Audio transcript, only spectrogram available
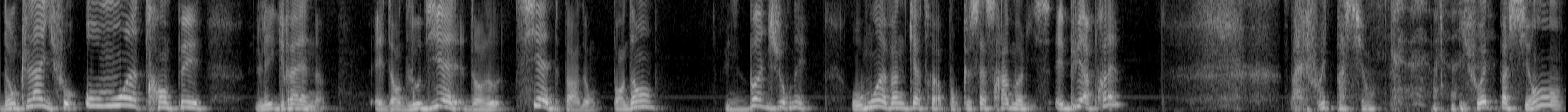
Donc là, il faut au moins tremper les graines et dans de l'eau tiède, dans l'eau tiède pardon, pendant une bonne journée, au moins 24 heures, pour que ça se ramollisse. Et puis après, bah, il faut être patient. Il faut être patient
